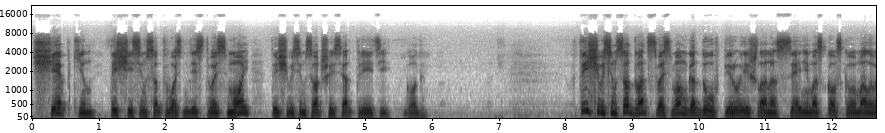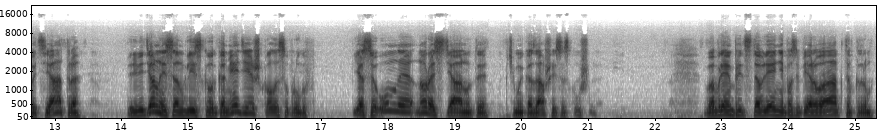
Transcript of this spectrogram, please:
Щепкин, 1788-1863 годы. В 1828 году впервые шла на сцене Московского малого театра переведенная с английского комедия «Школа супругов». Пьеса умная, но растянутая, почему и казавшаяся скучной. Во время представления после первого акта, в котором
